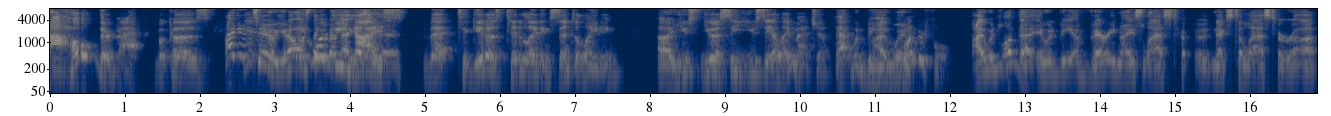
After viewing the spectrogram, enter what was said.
I hope they're back because I do It- too. You know, I was it thinking would about be that yesterday. nice that to get us titillating, scintillating, uh, USC UCLA matchup. That would be I would- wonderful. I would love that. It would be a very nice last uh, next to last hurrah.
